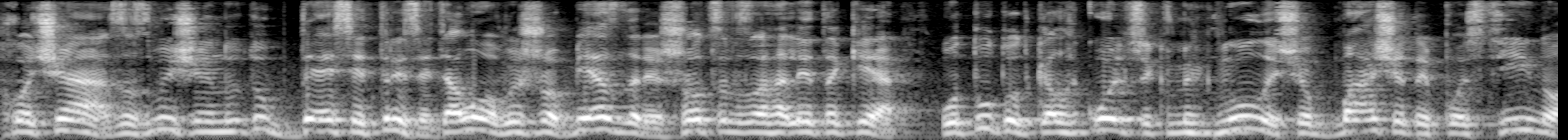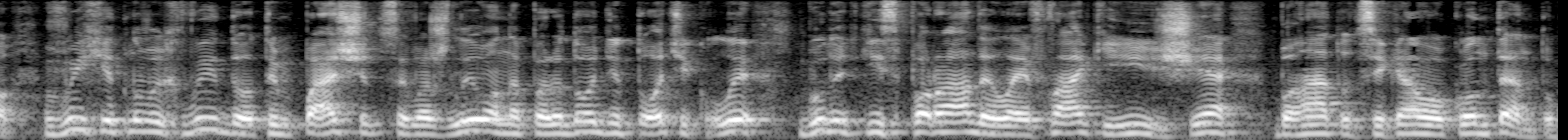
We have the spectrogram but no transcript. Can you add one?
Хоча зазвичай на YouTube 10-30. Алло, ви що, бездарі? Що це взагалі таке? Отут от колокольчик вмикнули, щоб бачити постійно вихід нових відео. Тим паче це важливо напередодні тоті, коли будуть якісь поради, лайфхаки і ще багато цікавого контенту.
